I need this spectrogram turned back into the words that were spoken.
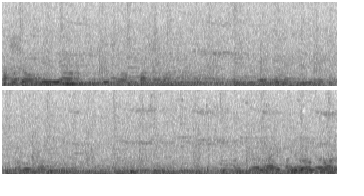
bằng cho huy à cho bằng bằng cái lấy cái lớp rồi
